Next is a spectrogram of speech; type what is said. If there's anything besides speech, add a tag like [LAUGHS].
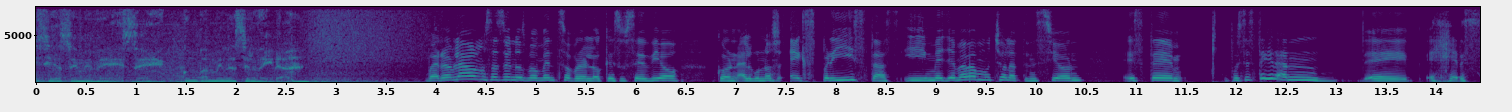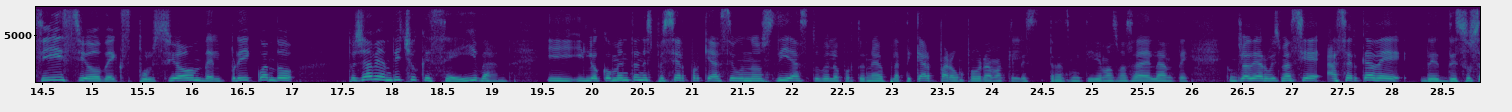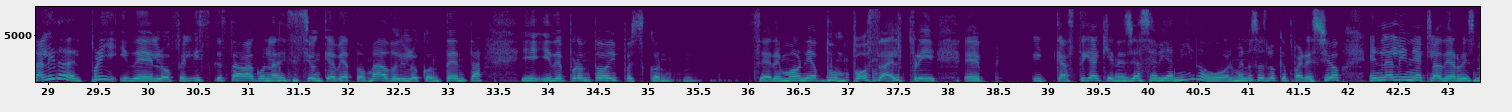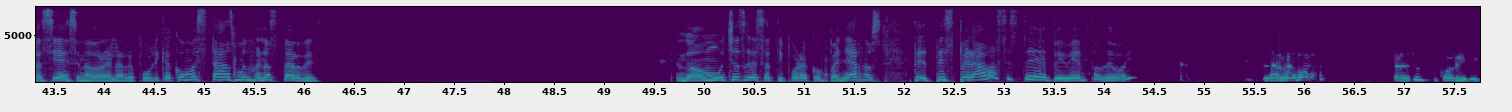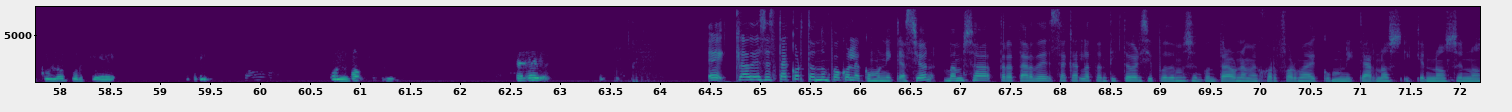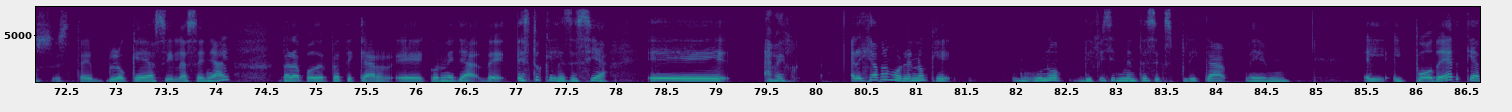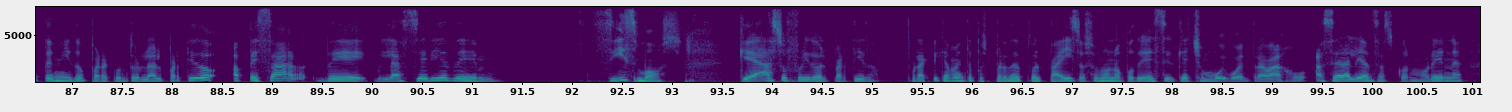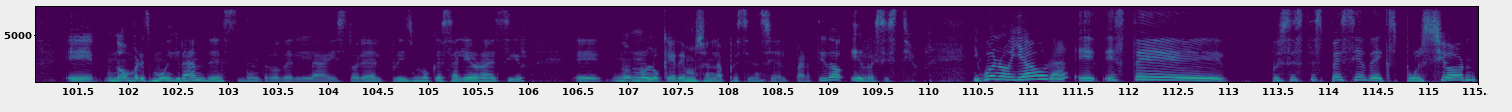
Noticias MBS con Pamela Cerdeira. Bueno, hablábamos hace unos momentos sobre lo que sucedió con algunos expriistas y me llamaba mucho la atención este, pues este gran eh, ejercicio de expulsión del PRI cuando pues ya habían dicho que se iban. Y, lo comento en especial porque hace unos días tuve la oportunidad de platicar para un programa que les transmitiremos más adelante con Claudia Ruiz Macié acerca de, de, su salida del PRI y de lo feliz que estaba con la decisión que había tomado y lo contenta. Y, y de pronto hoy, pues con ceremonia pomposa, el PRI. Eh, castiga a quienes ya se habían ido, o al menos es lo que pareció. En la línea, Claudia Ruiz Macié, senadora de la República. ¿Cómo estás? Muy buenas tardes. No, muchas gracias a ti por acompañarnos. ¿Te, esperabas este evento de hoy? La verdad, parece un poco ridículo porque eh, Claudia, se está cortando un poco la comunicación. Vamos a tratar de sacarla tantito a ver si podemos encontrar una mejor forma de comunicarnos y que no se nos este, bloquee así la señal para poder platicar eh, con ella de esto que les decía. Eh, a ver, Alejandro Moreno, que uno difícilmente se explica em, el, poder que ha tenido para controlar el partido a pesar de la serie de sismos que ha sufrido el partido. Prácticamente, pues perder todo el país. O sea, uno no podría decir que ha hecho muy buen trabajo, hacer alianzas con Morena, eh, nombres muy grandes dentro de la historia del prismo que salieron a decir eh, no, no lo queremos en la presidencia del partido y resistió. Y bueno, y ahora eh, este, pues esta especie de expulsión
